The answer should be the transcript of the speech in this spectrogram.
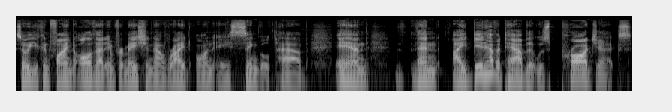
So you can find all of that information now right on a single tab. And then I did have a tab that was projects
